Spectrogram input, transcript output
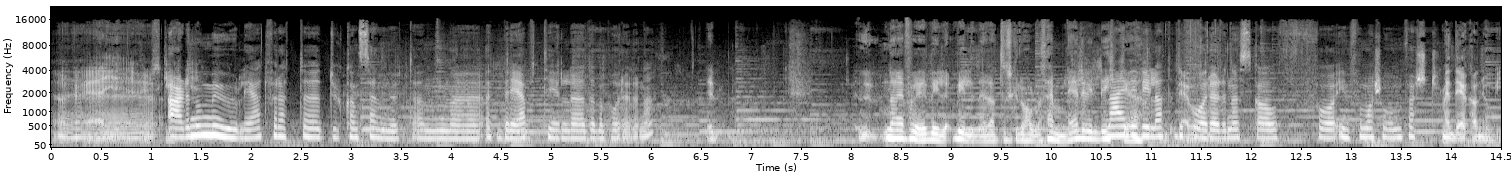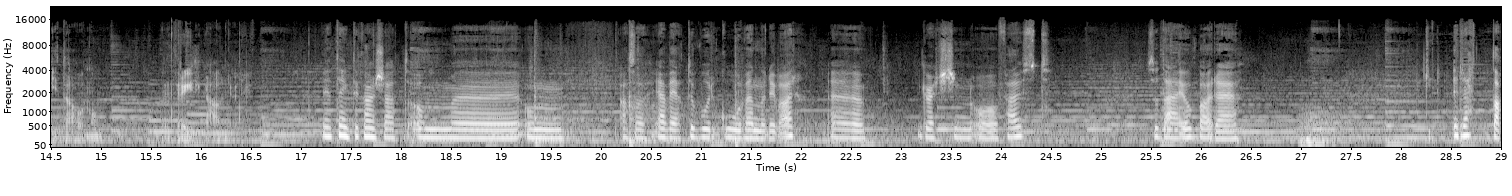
Okay, jeg, jeg Eh, er det noen mulighet for at eh, du kan sende ut en, eh, et brev til denne pårørende? Nei, for ville, ville dere at det skulle holdes hemmelig, eller ville de ikke? Nei, vi vil at de pårørende skal få informasjonen først. Men det kan jo vi ta hånd om. Det trenger ikke han gjøre. Jeg tenkte kanskje at om, eh, om Altså, jeg vet jo hvor gode venner de var. eh, Gretchen og Faust. Så det er jo bare rett, da,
